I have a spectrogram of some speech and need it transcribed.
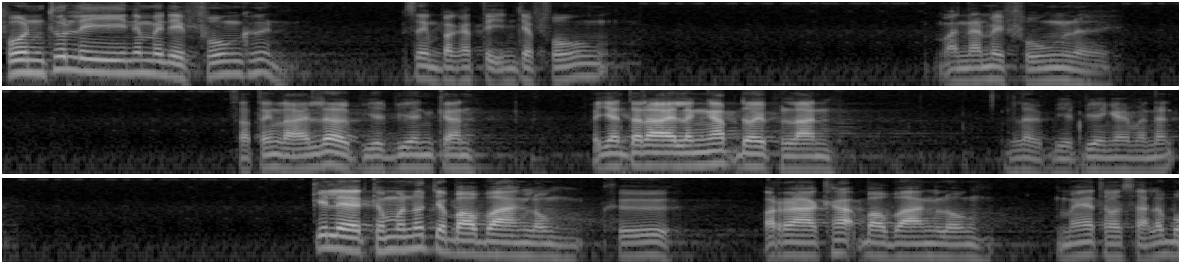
ฝุ่นทุลีนั้นไม่ได้ฟุ้งขึ้น ซึ่งปกติจะฟุ้ง วันนั้นไม่ฟุ้งเลย สัตว์ทั้งหลายเลิกเบียดเบียนกันพยันตรายระงงับโดยพลัน เลิกเบียดเบียนกันวันนั้น กิเลสของมนุษย์จะเบาบางลง คือราคะเบาบางลง แม้โทสะและโม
